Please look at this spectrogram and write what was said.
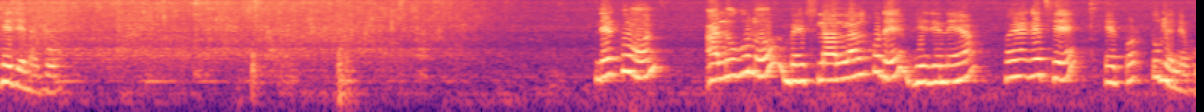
ভেজে নেব। দেখুন, আলুগুলো বেশ লাল লাল করে ভেজে নেওয়া হয়ে গেছে, এরপর তুলে নেব।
